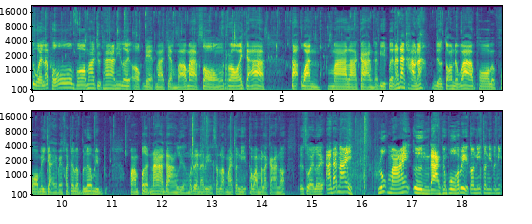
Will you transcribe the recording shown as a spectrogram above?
สวยแล้วผมฟอร์ม 5.5 นี่เลยออกแดดมาแจ่มว้าวมาก 200 จ้า ตะวันมาลาการครับพี่ เปิดหน้าด่างขาวนะ เดี๋ยวตอนแบบว่าพอแบบฟอร์มใหญ่ไปเขาจะแบบเริ่มมีความเปิดหน้าด่างเหลืองมาด้วยนะพี่สำหรับไม้ต้นนี้ตะวันมาลาการเนาะสวยๆเลยอะด้านในลูกไม้อึ่งด่างชมพูครับพี่ต้นนี้ต้นนี้ต้นนี้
